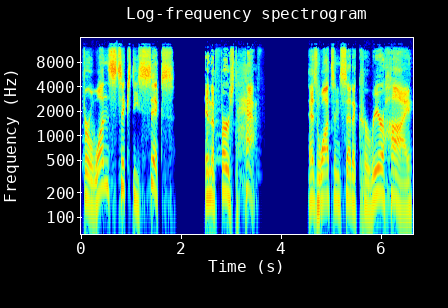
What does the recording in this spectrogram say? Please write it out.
for 166 in the first half, as Watson set a career high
